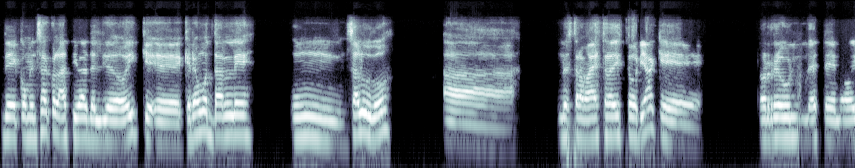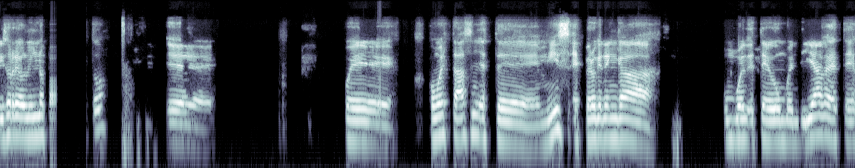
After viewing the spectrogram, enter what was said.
de comenzar con la actividad del día de hoy, eh, queremos darle un saludo a nuestra maestra de historia que nos, reun- este, hizo reunirnos para esto. Eh, pues, ¿cómo estás, este, Miss? Espero que tenga un buen, este, un buen día este,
